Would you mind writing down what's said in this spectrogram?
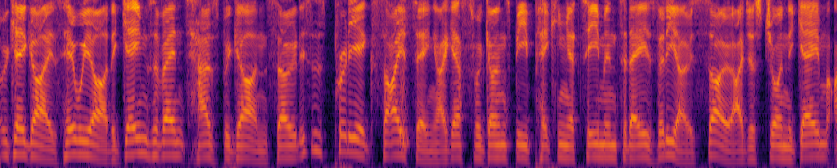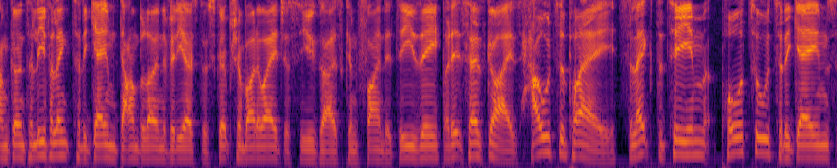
Okay guys, here we are. The games event has begun. So this is pretty exciting. I guess we're going to be picking a team in today's video. So I just joined the game. I'm going to leave a link to the game down below in the video's description by the way, just so you guys can find it easy. But it says guys, how to play. Select the team, portal to the games,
